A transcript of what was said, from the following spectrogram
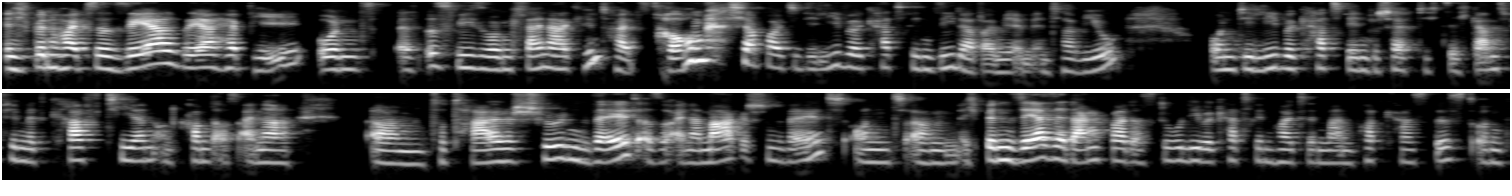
Ich bin heute sehr, sehr happy und es ist wie so ein kleiner Kindheitstraum. Ich habe heute die liebe Katrin Sieder bei mir im Interview und die liebe Katrin beschäftigt sich ganz viel mit Krafttieren und kommt aus einer ähm, total schönen Welt, also einer magischen Welt. Und ähm, ich bin sehr, sehr dankbar, dass du, liebe Katrin, heute in meinem Podcast bist. Und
